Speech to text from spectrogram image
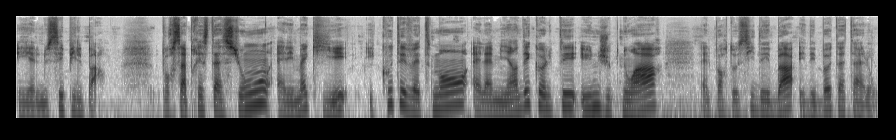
et elle ne s'épile pas. Pour sa prestation, elle est maquillée et côté vêtements, elle a mis un décolleté et une jupe noire. Elle porte aussi des bas et des bottes à talons.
